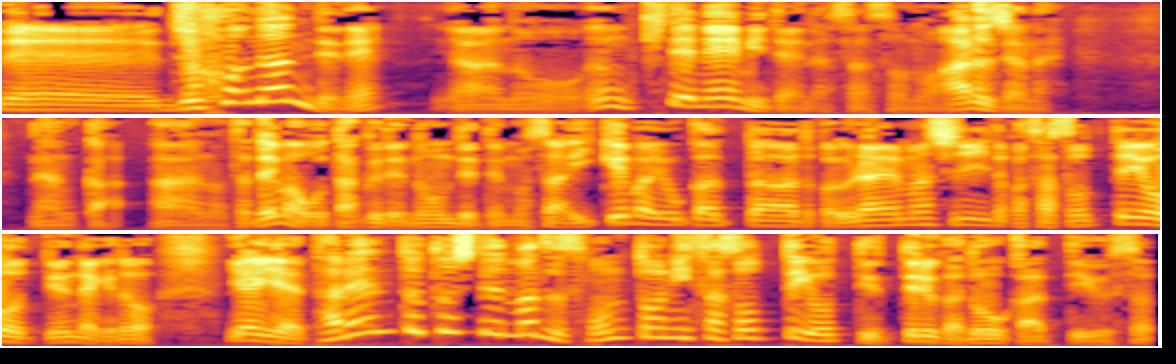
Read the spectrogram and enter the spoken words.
で、冗談でね、あの、うん、来てね、みたいなさ、その、あるじゃない。なんか、あの、例えばオタクで飲んでてもさ、行けばよかったとか、羨ましいとか誘ってよって言うんだけど、いやいや、タレントとしてまず本当に誘ってよって言ってるかどうかっていう、そ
